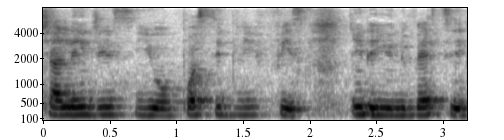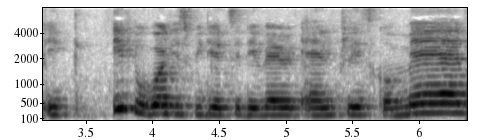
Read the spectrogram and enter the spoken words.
challenges you'll possibly face in the university if you watch this video to the very end please comment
